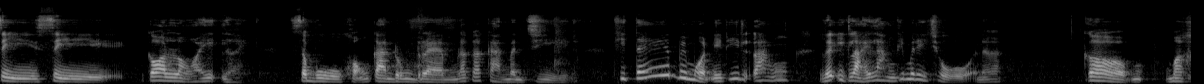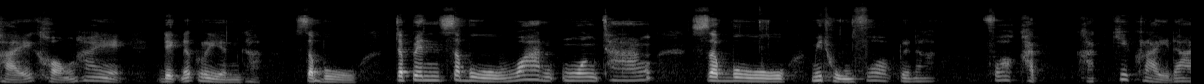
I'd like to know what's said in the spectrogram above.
สี่สี่ก้อนร้อยเลย สบู่ของการโรงแรมแล้วก็การบัญชี ที่เต็มไปหมดนี่ที่ลังหรืออีกหลายลังที่ไม่ได้โชว์นะก็มาขายของให้เด็กนักเรียนค่ะ สบู่จะเป็นสบู่ว่านงวงช้าง สบู่มีถุงฟอกด้วยนะคะฟอกขัดขัดขี้ใครได้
